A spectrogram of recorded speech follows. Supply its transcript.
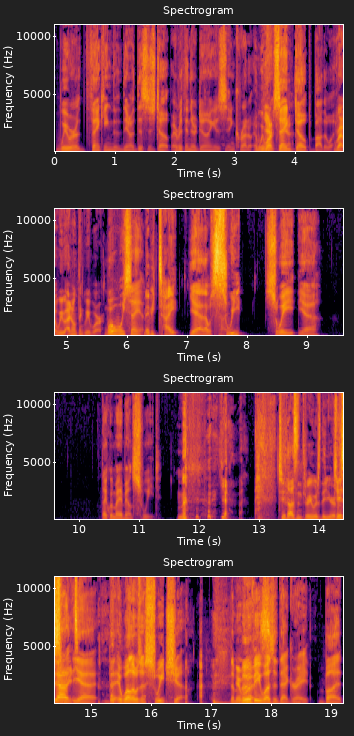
we were thinking that you know this is dope. Everything they're doing is incredible, and we Yeah, weren't saying yeah. dope, by the way. Right? We I don't think we were. What were we saying? Maybe tight, Yeah, that was tight. sweet. Sweet, yeah. I think we may have been on sweet. yeah. 2003 was the year of sweet. yeah. The, well, it was a sweet show. The It movie was. not that great, but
